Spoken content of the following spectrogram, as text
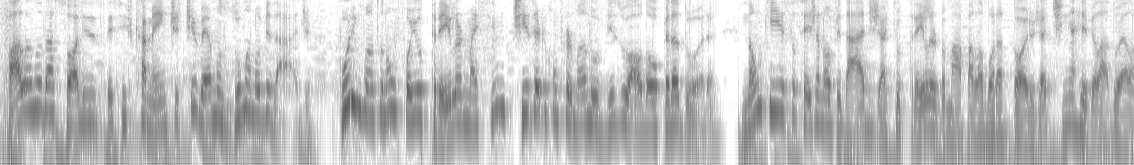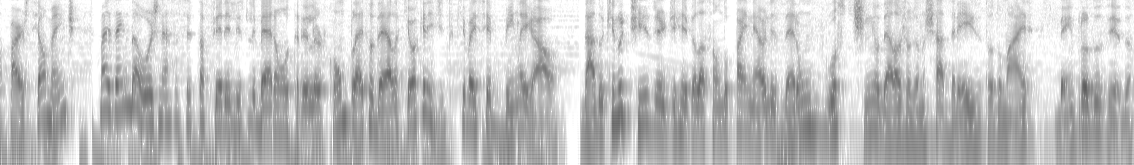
Falando da Solis especificamente, tivemos uma novidade. Por enquanto não foi o trailer, mas sim um teaser confirmando o visual da operadora. Não que isso seja novidade, já que o trailer do mapa laboratório já tinha revelado ela parcialmente, mas ainda hoje, nessa sexta-feira, eles liberam o trailer completo dela, que eu acredito que vai ser bem legal. Dado que no teaser de revelação do painel eles deram um gostinho dela jogando xadrez e tudo mais, bem produzido.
